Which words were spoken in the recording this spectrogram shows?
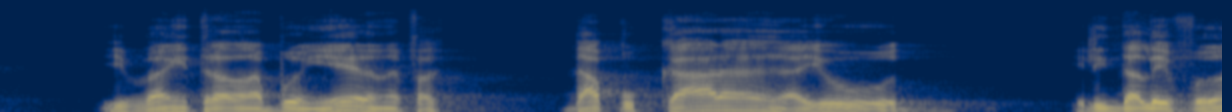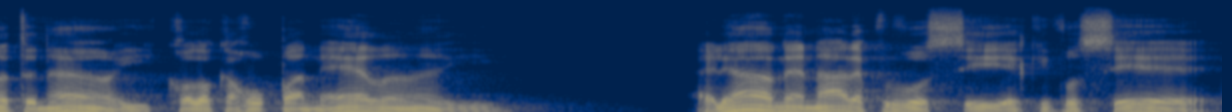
e vai entrar lá na banheira, né, pra dar pro cara. Aí o, ele ainda levanta, não, e coloca a roupa nela, né? E ele, ah, não é nada por você, é que você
